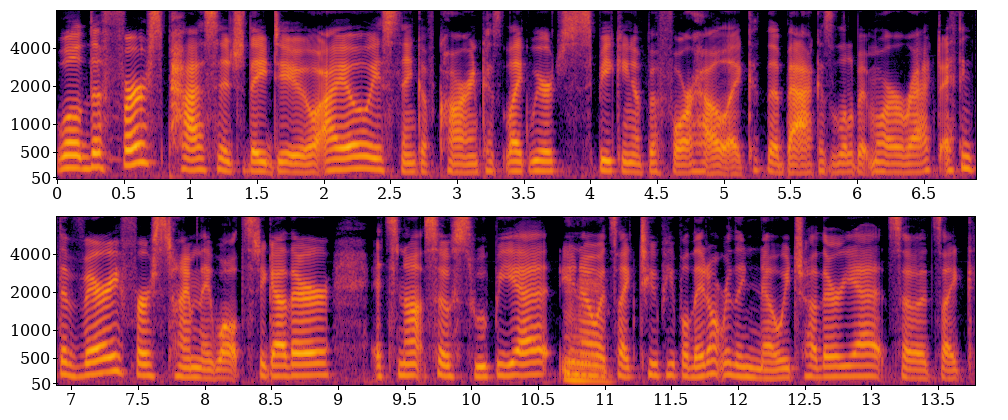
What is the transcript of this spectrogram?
well, the first passage they do, I always think of Karin because, like we were speaking of before, how like the back is a little bit more erect. I think the very first time they waltz together, it's not so swoopy yet. You know, Mhm. it's like two people they don't really know each other yet, so it's like.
